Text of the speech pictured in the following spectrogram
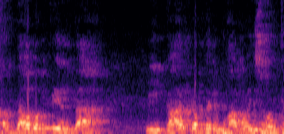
ಶ್ರದ್ಧಾಭಕ್ತಿಯಿಂದ ಈ ಕಾರ್ಯಕ್ರಮದಲ್ಲಿ ಭಾಗವಹಿಸುವಂಥ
